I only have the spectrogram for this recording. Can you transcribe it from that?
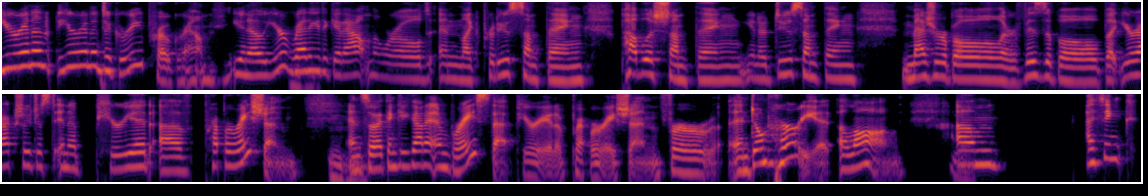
you're in a you're in a degree program you know you're ready mm-hmm. to get out in the world and like produce something publish something you know do something measurable or visible, but you're actually just in a period of preparation. Mm-hmm. And so I think you got to embrace that period of preparation for, and don't hurry it along. Yeah. Um, I think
